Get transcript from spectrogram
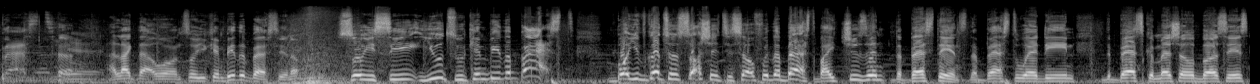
best. I like that one. So you can be the best, you know? So you see, you too can be the best. But you've got to associate yourself with the best by choosing the best things, the best wedding, the best commercial buses,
